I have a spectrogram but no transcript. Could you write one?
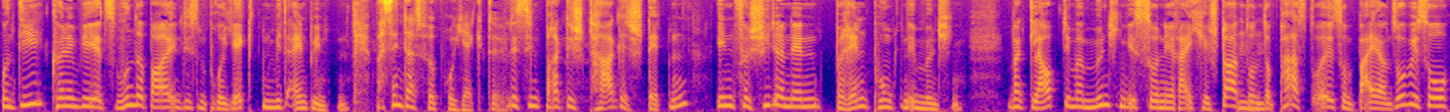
Und die können wir jetzt wunderbar in diesen Projekten mit einbinden. Was sind das für Projekte? Das sind praktisch Tagesstätten, in verschiedenen Brennpunkten in München. Man glaubt immer, München ist so eine reiche Stadt mhm. und da passt alles und Bayern sowieso,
